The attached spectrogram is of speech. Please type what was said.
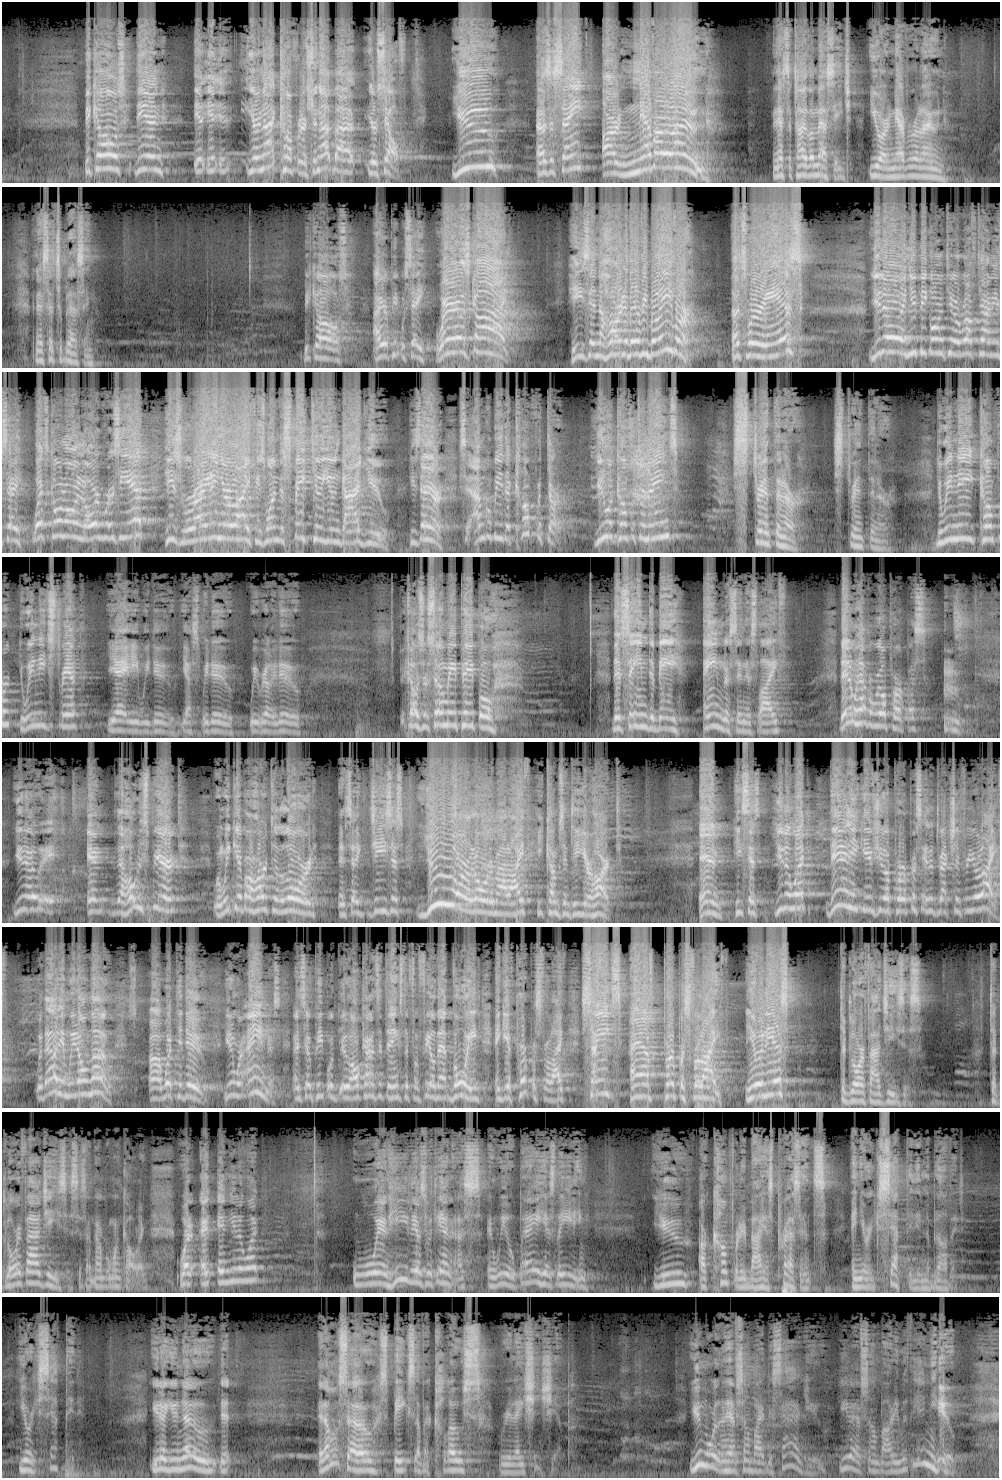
Because then it, it, you're not comfortless. You're not by yourself. You, as a saint, are never alone. And that's the title of the message. You are never alone. And that's such a blessing. Because I hear people say, Where is God? He's in the heart of every believer. That's where He is. You know, and you'd be going through a rough time and you say, What's going on, Lord? Where's He at? He's right in your life. He's wanting to speak to you and guide you. He's there. He said, I'm going to be the comforter. You know what comforter means? Strengthener. Strengthener. Do we need comfort? Do we need strength? Yay, we do. Yes, we do. We really do. Because there's so many people that seem to be aimless in this life they don't have a real purpose. you know, and the Holy Spirit, when we give our heart to the Lord and say, Jesus, you are Lord of my life, He comes into your heart. And He says, you know what? Then he gives you a purpose and a direction for your life. Without him, we don't know uh, what to do. You know, we're aimless. And so people do all kinds of things to fulfill that void and give purpose for life. Saints have purpose for life. You know what it is? To glorify Jesus. To glorify Jesus is our number one calling. What, and, and you know what? When He lives within us and we obey His leading, you are comforted by his presence and you're accepted in the beloved. You're accepted. You know, you know that it also speaks of a close relationship. You more than have somebody beside you, you have somebody within you.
